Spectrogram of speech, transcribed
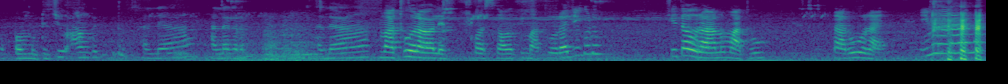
પપ્પા મોટી છું આમ હલ્યા હલ્યા કરો હલ્યા માથું ઓરાવા લે. બસ હવેથી માથું ઓરાજી કરું ચેતા ઓરાવાનું માથું. તારું ઓરાય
